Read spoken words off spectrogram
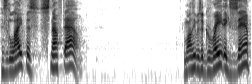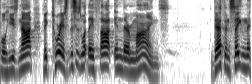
His life is snuffed out. And while he was a great example, he is not victorious. This is what they thought in their minds. Death and Satan,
